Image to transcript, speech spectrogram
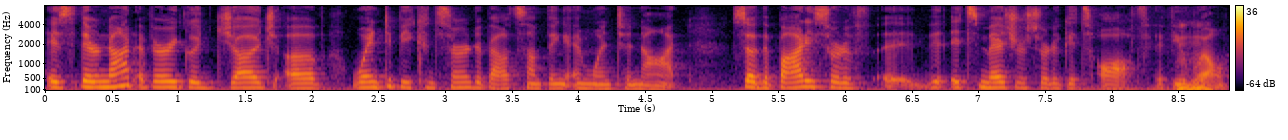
is they're not a very good judge of when to be concerned about something and when to not. So, the body sort of, uh, its measure sort of gets off, if you mm-hmm. will.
